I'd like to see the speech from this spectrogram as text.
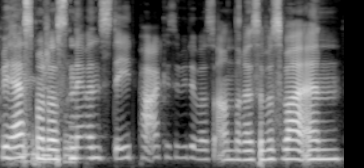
wie heißt man das? so- Ne, ein State Park ist ja wieder was anderes, aber es war ein,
